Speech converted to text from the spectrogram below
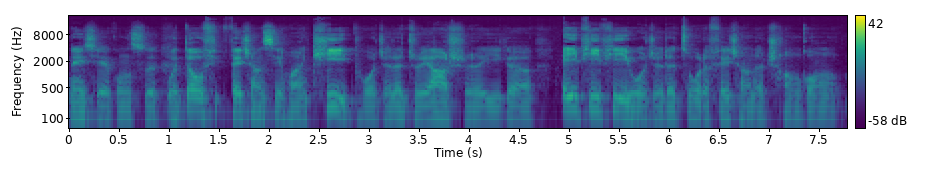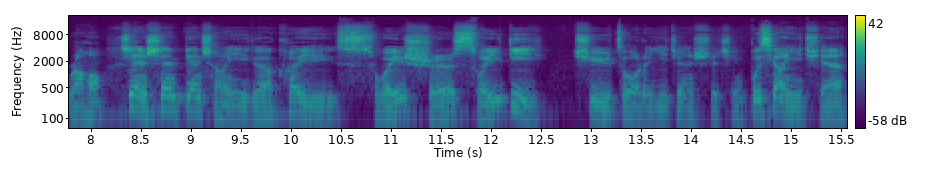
那些公司，我都非常喜欢。Keep 我觉得主要是一个。A P P 我觉得做的非常的成功，然后健身变成一个可以随时随地去做的一件事情，不像以前，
